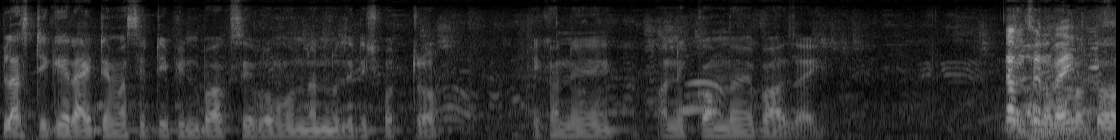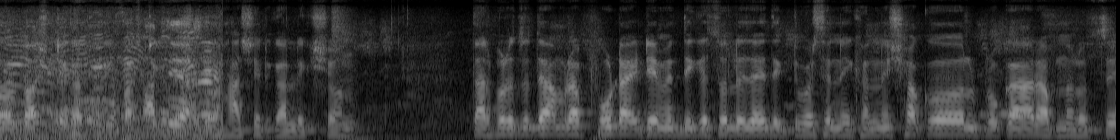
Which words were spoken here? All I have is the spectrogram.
প্লাস্টিকের আইটেম আছে টিফিন বক্স এবং অন্যান্য জিনিসপত্র। এখানে অনেক কম দামে পাওয়া যায়। মূলত দশ টাকা থেকে পাঁচ টাকা হাঁসের কালেকশন তারপরে যদি আমরা ফুড আইটেমের দিকে চলে যাই, দেখতে পাচ্ছেন এখানে সকল প্রকার আপনার হচ্ছে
